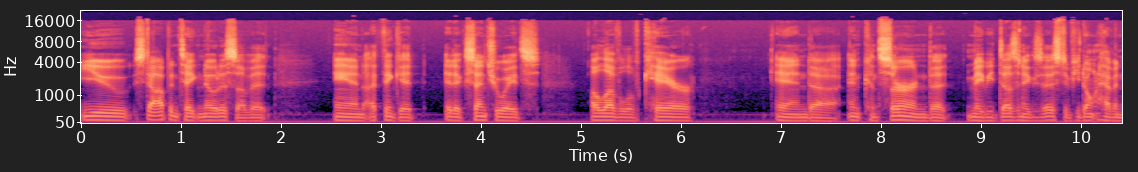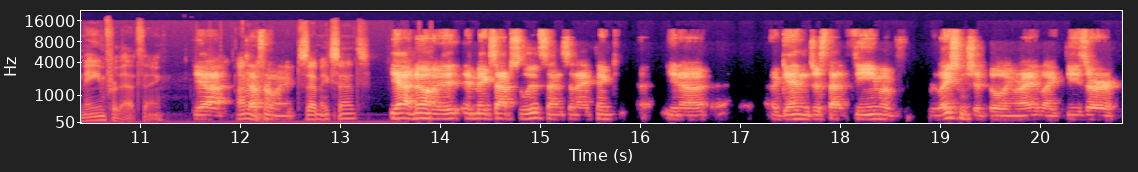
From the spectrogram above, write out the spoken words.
you stop and take notice of it, and I think it it accentuates a level of care and uh, and concern that maybe doesn't exist if you don't have a name for that thing. Yeah, definitely. Know. Does that make sense? Yeah, no, it, it makes absolute sense. And I think, you know, again, just that theme of relationship building, right? Like these are,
